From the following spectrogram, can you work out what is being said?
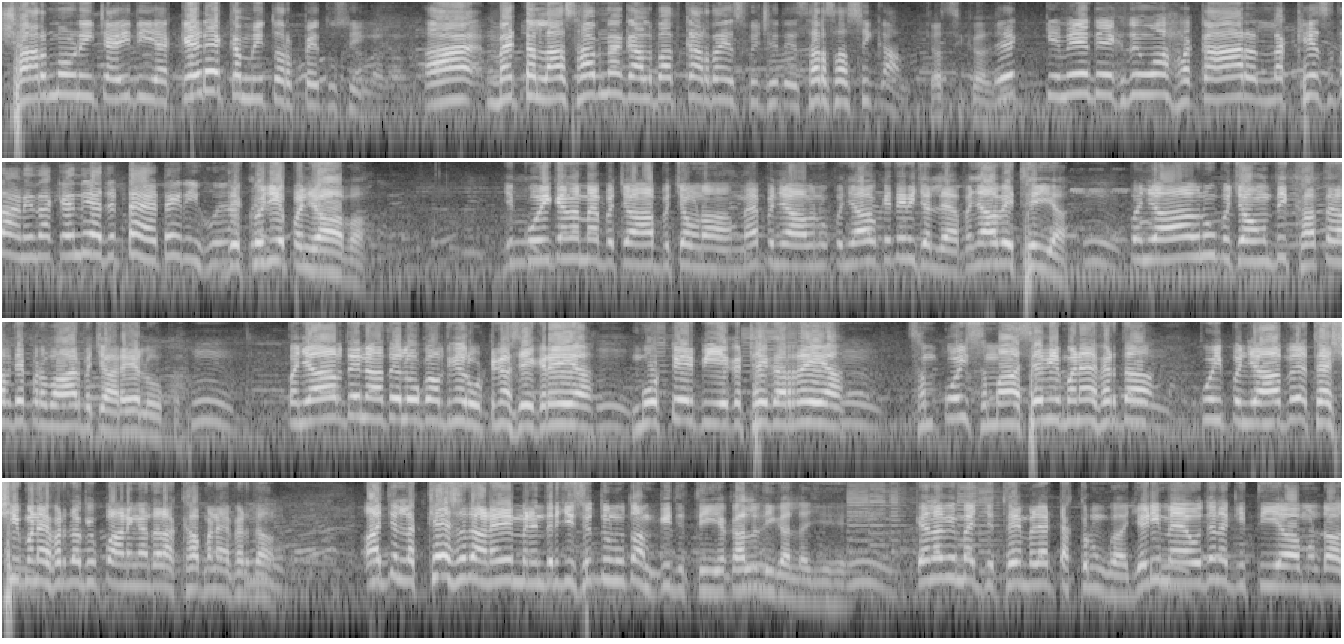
ਸ਼ਰਮ ਆਉਣੀ ਚਾਹੀਦੀ ਹੈ। ਕਿਹੜੇ ਕੰਮੀ ਤੁਰ ਪਏ ਤੁਸੀਂ? ਆ ਮੈਂ ਢੱਲਾ ਸਾਹਿਬ ਨਾਲ ਗੱਲਬਾਤ ਕਰਦਾ ਇਸ ਵਿਸ਼ੇ ਤੇ। ਸਰ ਸਤਿ ਸ਼੍ਰੀ ਅਕਾਲ। ਸਤਿ ਸ਼੍ਰੀ ਅਕਾਲ ਇਹ ਕਿਵੇਂ ਦੇਖਦੇ ਹੋ? ਆ ਹਕਾਰ ਲੱਖੇ ਸਿਧਾਣੇ ਦਾ ਕਹਿੰਦੇ ਅੱਜ ਢਹਿ ਢੇਰੀ ਹੋਇਆ ਦੇਖੋ ਜੀ ਇਹ ਪੰਜਾਬ ਆ। ਜੇ ਕੋਈ ਕਹਿੰਦਾ ਮੈਂ ਬਚਾ ਬਚਾਉਣਾ ਮੈਂ ਪੰਜਾਬ ਨੂੰ ਪੰਜਾਬ ਕਿਤੇ ਨਹੀਂ ਚੱਲਿਆ ਪੰਜਾਬ ਇੱਥੇ ਹੀ ਆ। ਪੰਜਾਬ ਨੂੰ ਬਚਾਉਣ ਦੀ ਖਾਤਰ ਆਪਦੇ ਪਰਿਵਾਰ ਬਚਾ ਰਹੇ ਆ ਲੋਕ। ਪੰਜਾਬ ਦੇ ਨਾਂ ਤੇ ਲੋਕ ਆਪਦੀਆਂ ਰੋਟੀਆਂ ਸੇਕ ਰਹੇ ਆ ਮੋਟੇ ਰੁਪਏ ਇਕੱਠੇ ਕਰ ਰਹੇ ਆ। ਸਮ ਕੋਈ ਸਮਾਜ ਸੇਵੀ ਬਣਿਆ ਫਿਰਦਾ। ਕੋਈ ਪੰਜਾਬ ਅਥੈਸ਼ੀ ਬਣਿਆ ਫਿਰਦਾ ਕੋਈ ਪਾਣੀਆਂ ਦਾ ਰਾਖਾ ਬਣਿਆ ਫਿਰਦਾ। ਅੱਜ ਲੱਖੇ ਸਿਧਾਣੇ ਮਨਿੰਦਰਜੀਤ ਸਿੱਧੂ ਨੂੰ ਧਮਕੀ ਦਿੱਤੀ ਹੈ ਕੱਲ ਦੀ ਗੱਲ ਹੈ ਜੀ ਇਹ। ਕਹਿੰਦਾ ਵੀ ਮੈਂ ਜਿੱਥੇ ਮਿਲਿਆ ਟੱਕਰੂੰਗਾ। ਜਿਹੜੀ ਮੈਂ ਉਹਦੇ ਨਾਲ ਕੀਤੀ ਆ ਮੁੰਡਾ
